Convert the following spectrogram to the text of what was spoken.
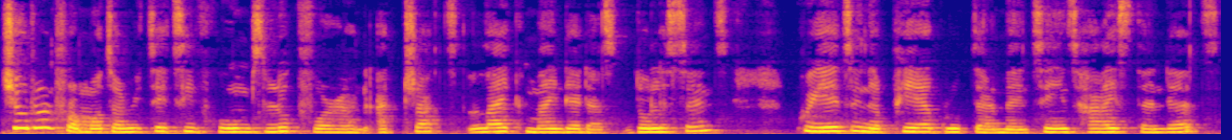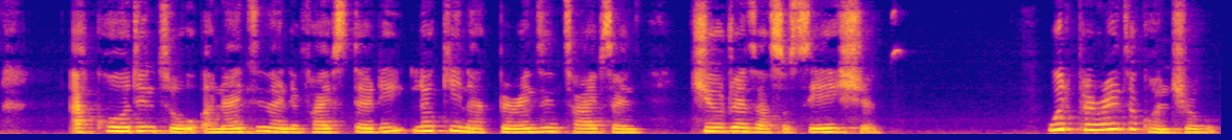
Children from authoritative homes look for and attract like minded adolescents, creating a peer group that maintains high standards according to a 1995 study looking at parenting types and children's associations. With parental control,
